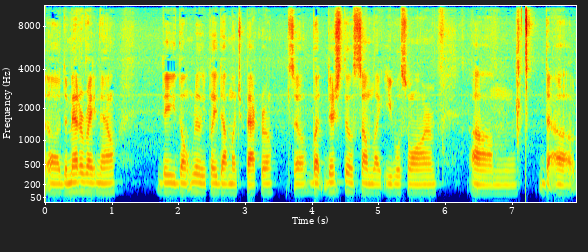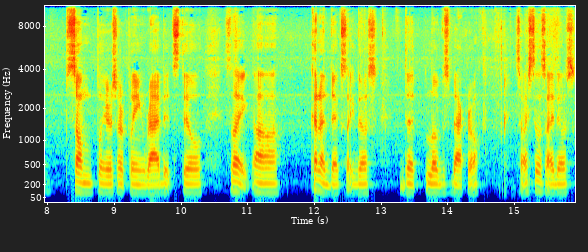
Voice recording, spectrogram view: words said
uh, the meta right now. They don't really play that much back row, so but there's still some like Evil Swarm. Um, the, uh, some players are playing Rabbit still. It's like uh, kind of decks like those that loves back row. So I still side those.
